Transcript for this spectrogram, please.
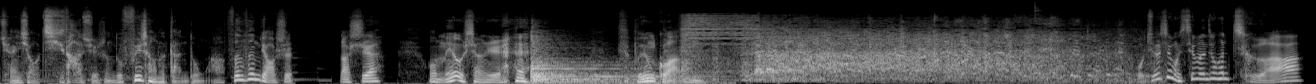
全校其他学生都非常的感动啊，纷纷表示。老师，我没有生日，不用管。我觉得这种新闻就很扯啊！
